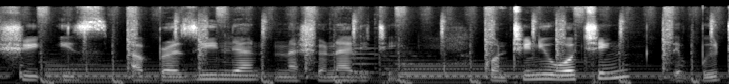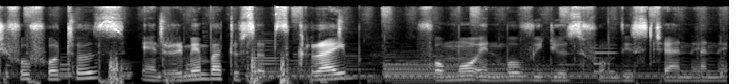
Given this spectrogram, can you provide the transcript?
She is a Brazilian nationality. Continue watching the beautiful photos and remember to subscribe for more and more videos from this channel.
